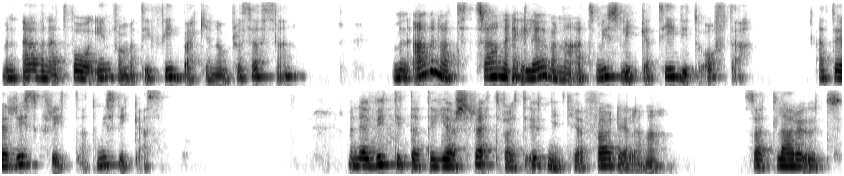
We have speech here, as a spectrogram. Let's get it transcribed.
men även att få informativ feedback genom processen. Men även att träna eleverna att misslyckas tidigt och ofta att det är riskfritt att misslyckas. Men det är viktigt att det görs rätt för att utnyttja fördelarna. Så att lära ut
